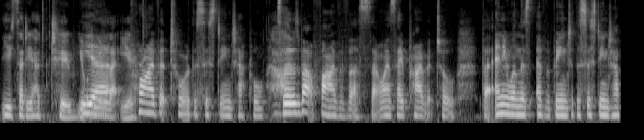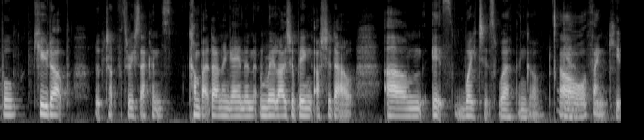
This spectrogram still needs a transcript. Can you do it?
You said you had two. You yeah, let you. private tour of the Sistine Chapel. So there was about five of us. That when I say private tour, but anyone that's ever been to the Sistine Chapel, queued up, looked up for three seconds, come back down again, and, and realise you're being ushered out. Um, it's weight its worth in gold. Oh, yeah. thank you.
